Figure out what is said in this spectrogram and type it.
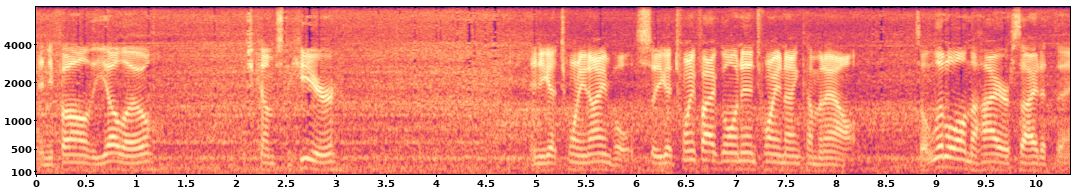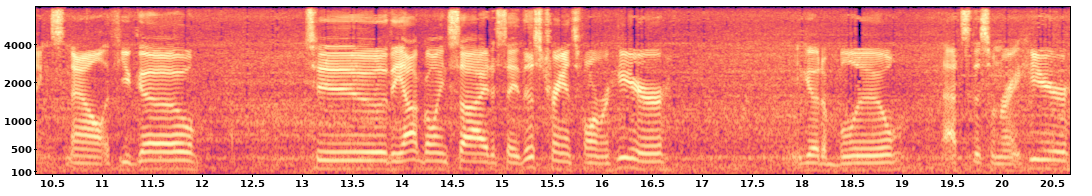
And you follow the yellow, which comes to here. And you got 29 volts. So you got 25 going in, 29 coming out. It's a little on the higher side of things. Now, if you go to the outgoing side of say this transformer here, you go to blue that's this one right here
